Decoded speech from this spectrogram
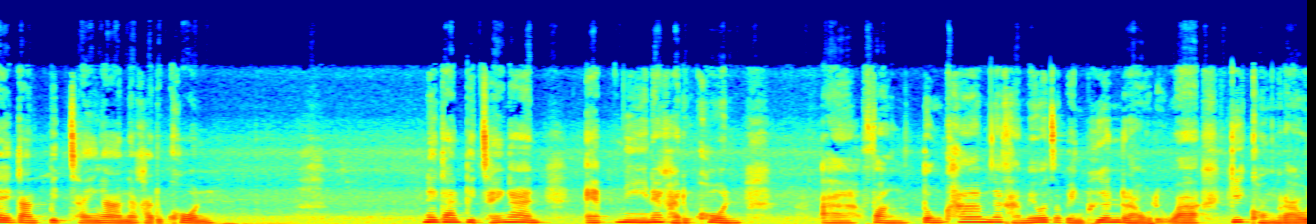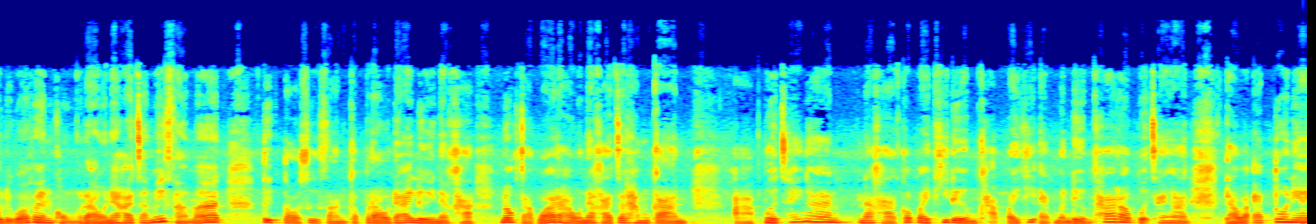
ในการปิดใช้งานนะคะทุกคน ในการปิดใช้งานแอปนี้นะคะทุกคน ฝั่งตรงข้ามนะคะ ไม่ว่าจะเป็นเพื่อนเราหรือว่ากิ๊กของเราหรือว่าแฟนของเรานะคะ จะไม่สามารถติดต่อสื่อสารกับเราได้เลยนะคะ นอกจากว่าเรานะคะจะทำการ เปิดใช้งานนะคะ ก็ไปที่เดิมค่ะ ไปที่แอปเหมือนเดิม ถ้าเราเปิดใช้งาน แต่ว่าแอปตัวนี้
